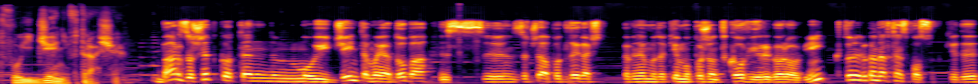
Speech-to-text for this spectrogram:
Twój dzień w trasie? Bardzo szybko ten mój dzień, ta moja doba z, zaczęła podlegać pewnemu takiemu porządkowi, rygorowi, który wygląda w ten sposób. Kiedy y,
